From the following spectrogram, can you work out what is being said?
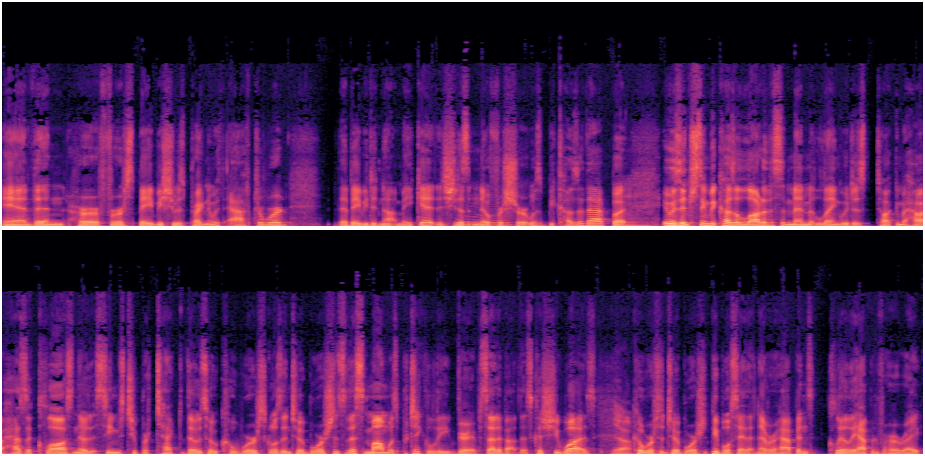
and then her first baby she was pregnant with afterward. The baby did not make it, and she doesn't know for mm. sure it was because of that. But mm. it was interesting because a lot of this amendment language is talking about how it has a clause in there that seems to protect those who coerce girls into abortion. So this mom was particularly very upset about this because she was Yeah. coerced into abortion. People say that never happens. Clearly happened for her, right?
